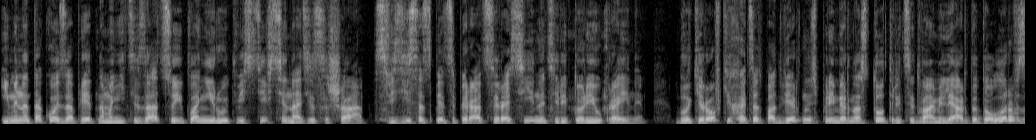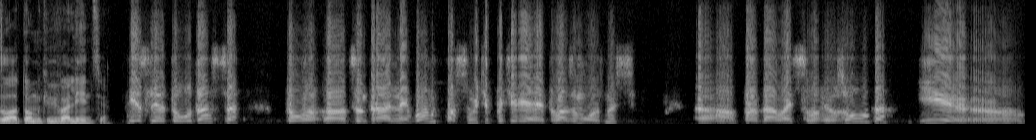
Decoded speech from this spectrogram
Именно такой запрет на монетизацию и планируют ввести в Сенате США в связи со спецоперацией России на территории Украины. Блокировки хотят подвергнуть примерно 132 миллиарда долларов в золотом эквиваленте. Если это удастся, то э, Центральный банк, по сути, потеряет возможность э, продавать свое золото и э,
